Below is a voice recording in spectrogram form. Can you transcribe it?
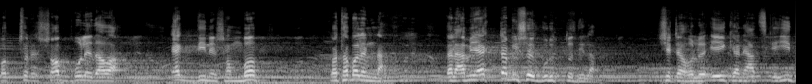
বছরের সব বলে দেওয়া একদিনে সম্ভব। কথা বলেন না। তাহলে আমি একটা বিষয় গুরুত্ব দিলাম, সেটা হলো এইখানে আজকে ঈদ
